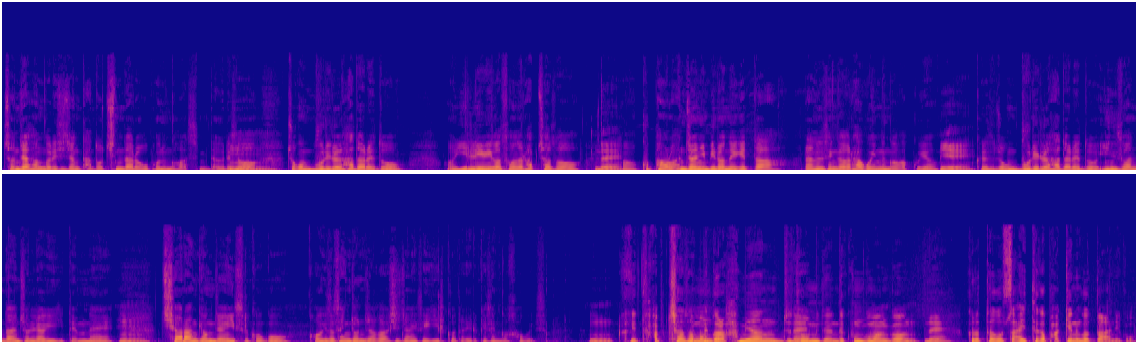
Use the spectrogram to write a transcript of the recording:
전자상거래 시장 다 놓친다라고 보는 것 같습니다. 그래서 음. 조금 무리를 하더라도 어, 1, 2위가 손을 합쳐서 네. 어, 쿠팡을 완전히 밀어내겠다 라는 생각을 하고 있는 것 같고요. 예. 그래서 조금 무리를 하더라도 인수한다는 전략이기 때문에 음. 치열한 경쟁이 있을 거고 거기서 생존자가 시장에서 이길 거다 이렇게 생각하고 있습니다. 음. 그게 합쳐서 뭔가를 하면 이제 네. 도움이 되는데 궁금한 건 네. 그렇다고 사이트가 바뀌는 것도 아니고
